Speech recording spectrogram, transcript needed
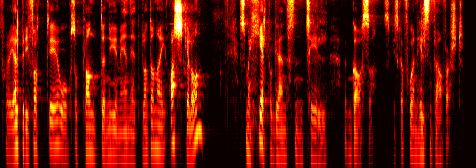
for å hjelpe de fattige og også plante nye menigheter, bl.a. i Askelon, som er helt på grensen til Gaza. Så vi skal få en hilsen fra ham først.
